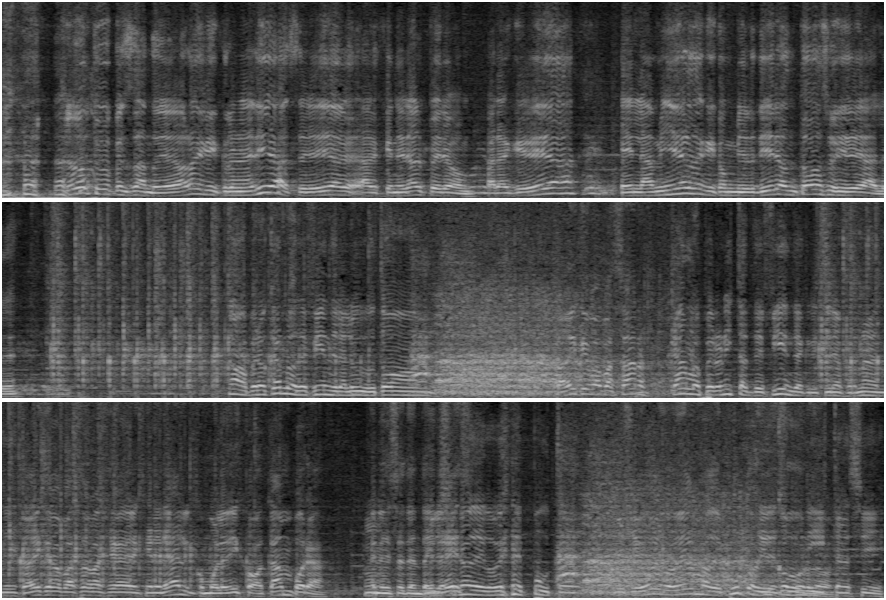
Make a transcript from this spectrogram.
Yo estuve pensando, y la verdad que clonaría se le diría al general Perón, para que vea en la mierda que convirtieron todos sus ideales. No, pero Carlos defiende la Louis Vuitton. ¿Sabés qué va a pasar? Carlos Peronista defiende a Cristina Fernández. ¿Sabés qué va a pasar? Va a llegar el general, como le dijo a Cámpora en el Me lo 73. llenó de gobierno de puto. Me llegó el gobierno de putos y de zurdos. comunistas, sí.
